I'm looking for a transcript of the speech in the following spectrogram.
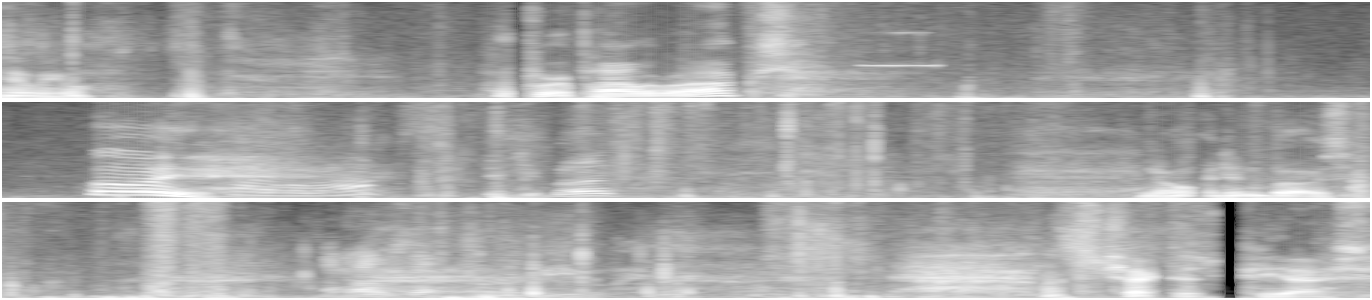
there we go. Look for a pile of rocks. Oi! Did you buzz? No, I didn't buzz. How's that for a view? Let's check this PS.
